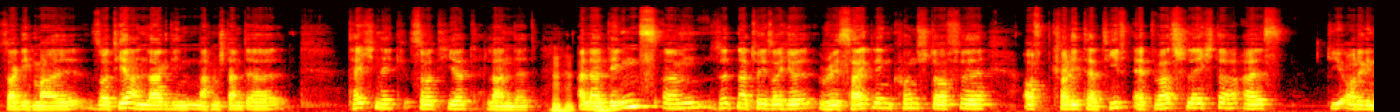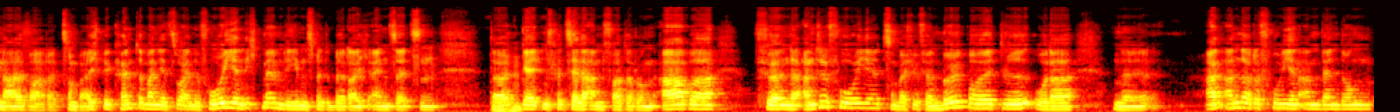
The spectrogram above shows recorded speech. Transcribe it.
sage ich mal, Sortieranlage, die nach dem Stand der Technik sortiert landet. Mhm. Allerdings ähm, sind natürlich solche Recycling-Kunststoffe oft qualitativ etwas schlechter als die Originalware. Zum Beispiel könnte man jetzt so eine Folie nicht mehr im Lebensmittelbereich einsetzen. Da mhm. gelten spezielle Anforderungen. Aber für eine andere Folie, zum Beispiel für einen Müllbeutel oder eine andere Folienanwendung,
